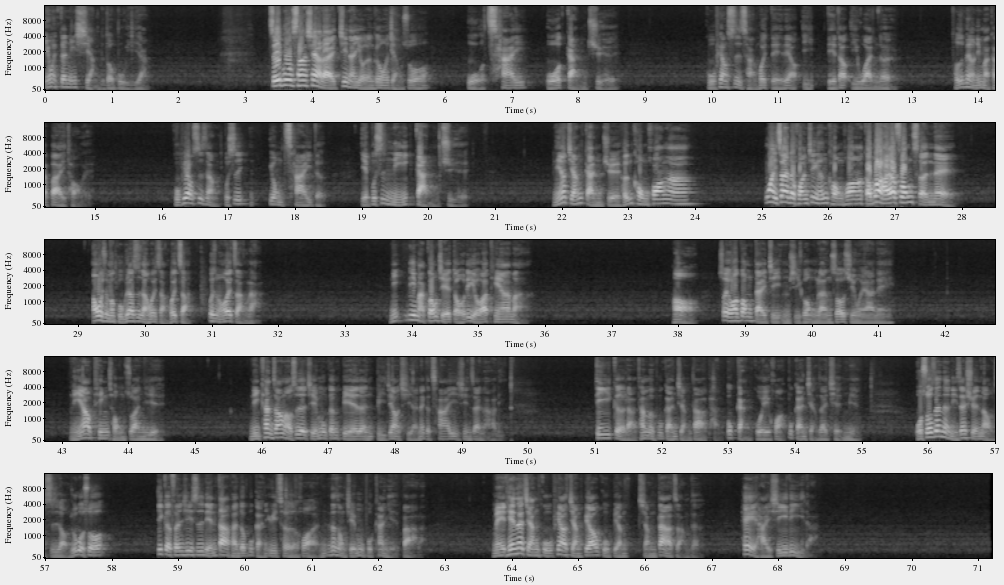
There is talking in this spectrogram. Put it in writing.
因为跟你想的都不一样。这一波杀下来，竟然有人跟我讲说：“我猜，我感觉股票市场会跌掉一跌到一万二。”投资朋友，你马克拜托哎，股票市场不是用猜的，也不是你感觉，你要讲感觉，很恐慌啊！外在的环境很恐慌啊，搞不好还要封城呢。啊，为什么股票市场会涨？会涨？为什么会涨啦？你立马讲一个道理，我听嘛，吼，所以我讲代志，唔是讲有人所想的安尼。你要听从专业。你看张老师的节目跟别人比较起来，那个差异性在哪里？第一个啦，他们不敢讲大盘，不敢规划，不敢讲在前面。我说真的，你在选老师哦。如果说一个分析师连大盘都不敢预测的话，那种节目不看也罢了。每天在讲股票、讲标股、讲讲大涨的，嘿，海犀利啦，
